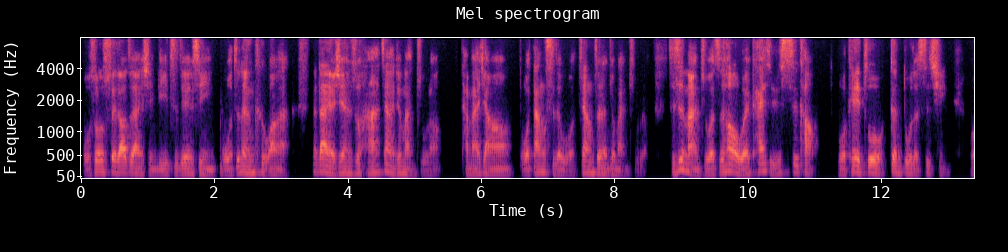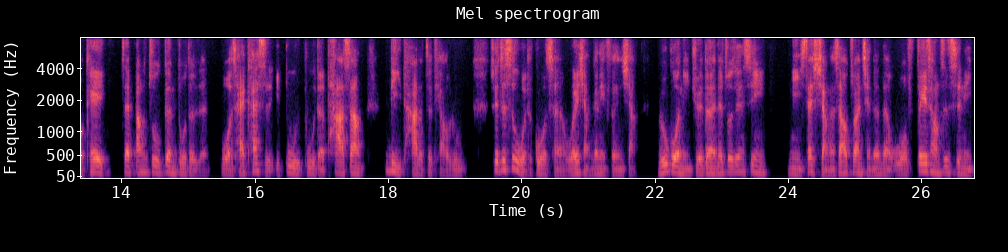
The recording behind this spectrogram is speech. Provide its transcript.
我说睡到自然醒，离职这件事情，我真的很渴望啊。那当然有些人说，啊，这样你就满足了。坦白讲哦，我当时的我这样真的就满足了。只是满足了之后，我会开始去思考，我可以做更多的事情，我可以再帮助更多的人，我才开始一步一步的踏上利他的这条路。所以这是我的过程，我也想跟你分享。如果你觉得你在做这件事情，你在想的是要赚钱等等，我非常支持你，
